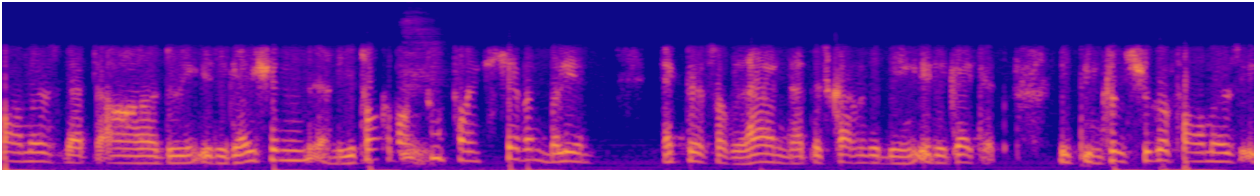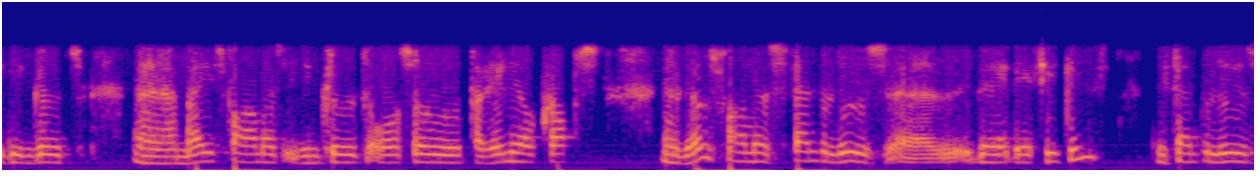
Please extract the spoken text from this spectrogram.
farmers that are doing irrigation, and you talk about 2.7 million hectares of land that is currently being irrigated. It includes sugar farmers, it includes uh, maize farmers, it includes also perennial crops. Uh, those farmers stand to lose uh, their, their seedlings, they stand to lose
